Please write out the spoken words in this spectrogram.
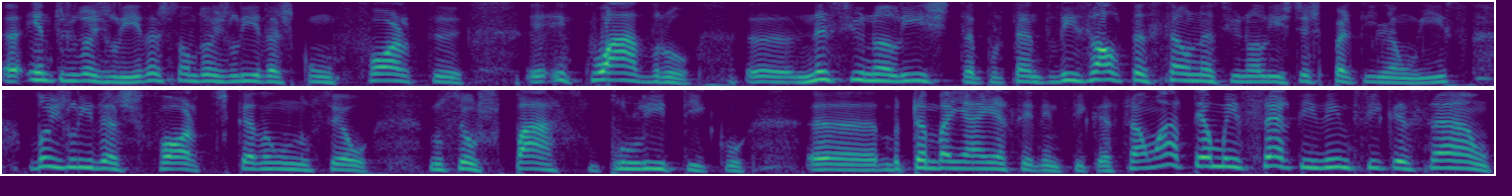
uh, entre os dois líderes, são dois líderes com um forte uh, quadro uh, nacionalista, portanto, de exaltação nacionalista, eles partilham isso. Dois líderes fortes, cada um no seu, no seu espaço político, também há essa identificação. Há até uma certa identificação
